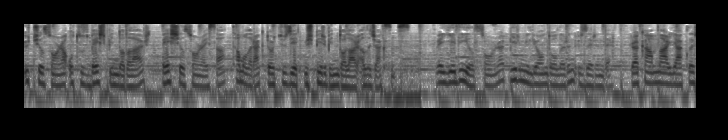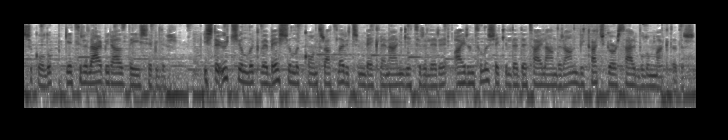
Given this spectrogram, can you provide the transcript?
3 yıl sonra 35 bin dolar, 5 yıl sonra ise tam olarak 471 bin dolar alacaksınız. Ve 7 yıl sonra 1 milyon doların üzerinde. Rakamlar yaklaşık olup getiriler biraz değişebilir. İşte 3 yıllık ve 5 yıllık kontratlar için beklenen getirileri ayrıntılı şekilde detaylandıran birkaç görsel bulunmaktadır.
